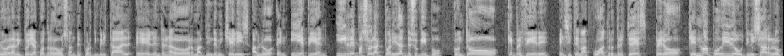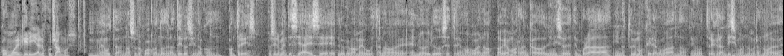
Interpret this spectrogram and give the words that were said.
Luego de la victoria 4-2 ante Sporting Cristal, el entrenador Martín de Michelis habló en ESPN y repasó la actualidad de su equipo. Contó que prefiere el sistema 4-3-3, pero que no ha podido utilizarlo como él quería. Lo escuchamos. Me gusta no solo jugar con dos delanteros, sino con, con tres. Posiblemente sea ese lo que más me gusta, ¿no? El 9 y los dos extremos. Bueno, lo habíamos arrancado al inicio de temporada y nos tuvimos que ir acomodando. Tengo tres grandísimos números 9,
